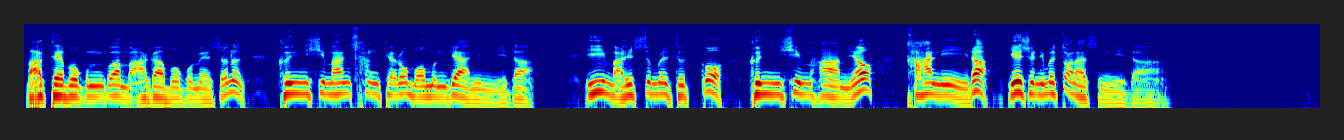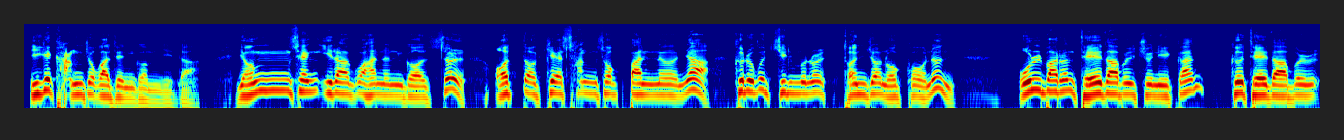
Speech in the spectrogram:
마태복음과 마가복음에서는 근심한 상태로 머문 게 아닙니다. 이 말씀을 듣고 근심하며 가니라 예수님을 떠났습니다. 이게 강조가 된 겁니다. 영생이라고 하는 것을 어떻게 상속받느냐 그러고 질문을 던져놓고는 올바른 대답을 주니까 그 대답을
